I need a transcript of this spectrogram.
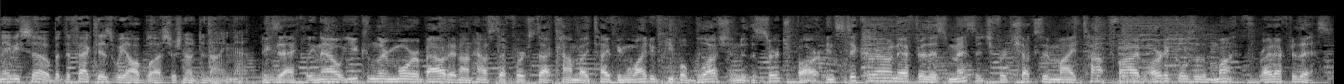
Maybe so, but the fact is, we all blush. There's no denying that. Exactly. Now, you can learn more about it on howstuffworks.com by typing Why Do People Blush into the search bar. And stick around after this message for Chuck's and my top five articles of the month, right after this.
